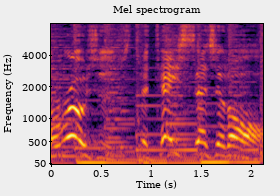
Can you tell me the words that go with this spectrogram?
for roses, the taste says it all.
